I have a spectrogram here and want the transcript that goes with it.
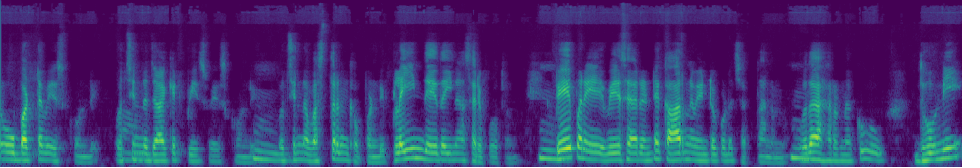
ఓ బట్ట వేసుకోండి ఓ చిన్న. జాకెట్ పీస్ వేసుకోండి. ఓ చిన్న వస్త్రం కప్పండి ప్లెయిన్ ఏదైనా సరిపోతుంది. పేపర్ వేశారంటే కారణం ఏంటో కూడా చెప్తానమ్మా. మ్మ్. ఉదాహరణకు ధోని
